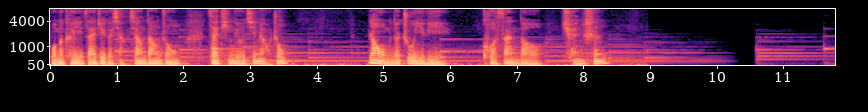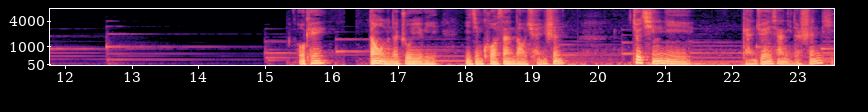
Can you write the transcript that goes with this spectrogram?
我们可以在这个想象当中再停留几秒钟，让我们的注意力扩散到全身。OK，当我们的注意力。已经扩散到全身，就请你感觉一下你的身体，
